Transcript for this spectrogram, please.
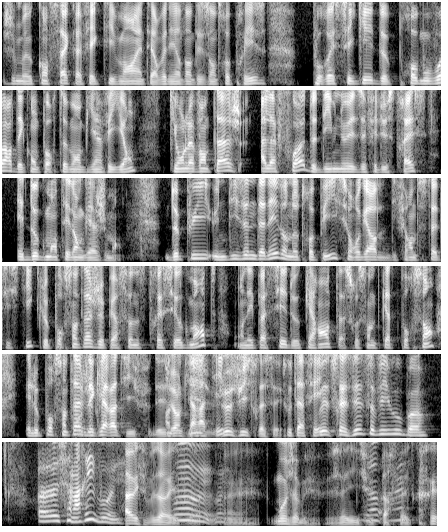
je me consacre effectivement à intervenir dans des entreprises pour essayer de promouvoir des comportements bienveillants qui ont l'avantage à la fois de diminuer les effets du stress et d'augmenter l'engagement. Depuis une dizaine d'années dans notre pays, si on regarde différentes statistiques, le pourcentage de personnes stressées augmente. On est passé de 40 à 64 et le En pourcentage déclaratif, des En gens qui disent Je suis stressé. tout à fait Vous êtes stressé, Sophie, vous ou pas? Euh, ça m'arrive, oui. Ah oui, ça vous arrive. Ouais, ça. ouais, ouais. Ouais. Moi, jamais. Avez une suite Ah, parfaite. quoi.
